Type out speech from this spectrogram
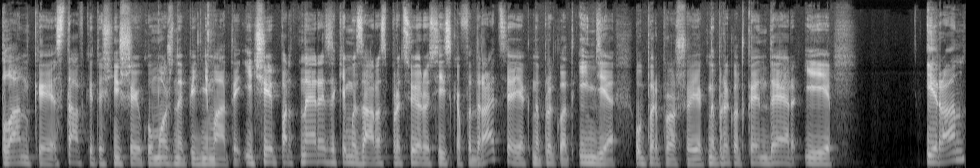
планки ставки, точніше, яку можна піднімати? І чи партнери, з якими зараз працює Російська Федерація, як, наприклад, Індія, о, перепрошую, як, наприклад, КНДР і Іран,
